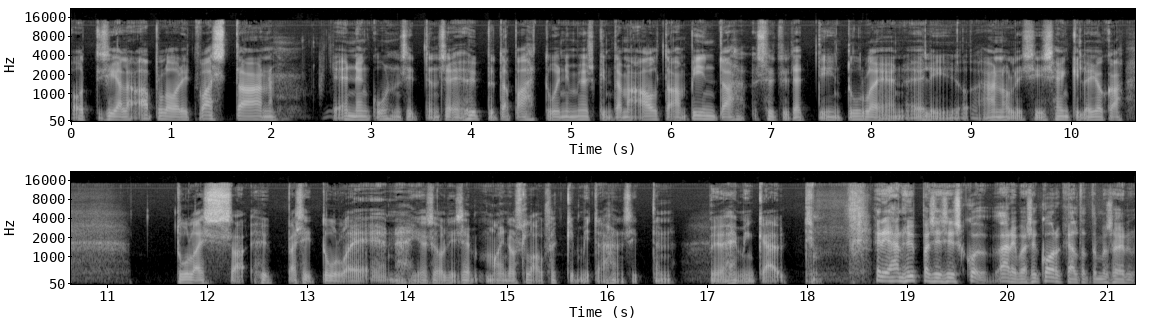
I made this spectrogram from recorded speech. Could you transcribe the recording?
otti siellä uploadit vastaan – ennen kuin sitten se hyppy tapahtui, niin myöskin tämä altaan pinta sytytettiin tuleen. Eli hän oli siis henkilö, joka tulessa hyppäsi tuleen. Ja se oli se mainoslausekin, mitä hän sitten myöhemmin käytti. Eli hän hyppäsi siis äärimmäisen korkealta tämmöiseen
